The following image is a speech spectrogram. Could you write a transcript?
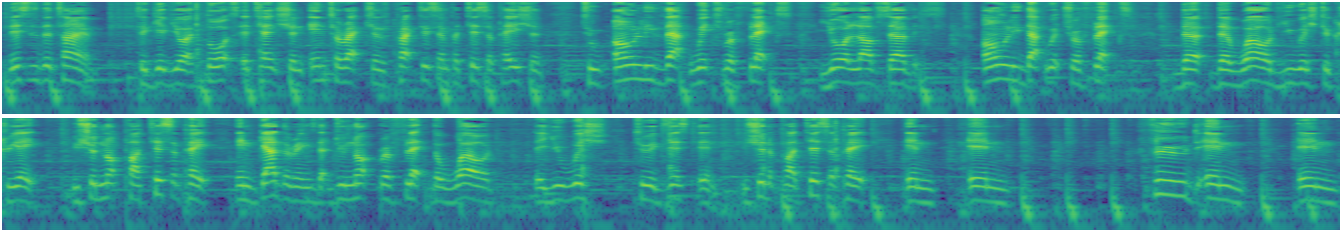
This is the time to give your thoughts, attention, interactions, practice, and participation to only that which reflects your love service, only that which reflects the, the world you wish to create. You should not participate in gatherings that do not reflect the world that you wish to exist in. You shouldn't participate in in food in in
